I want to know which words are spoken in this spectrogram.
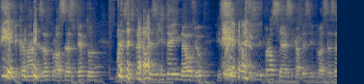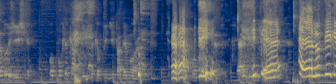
Fica analisando o processo o tempo todo. Mas isso não é cabeça de TI, não, viu? Isso aí é cabeça de processo. E cabeça de processo é logística. Pô, por que, que a pizza que eu pedi tá demorando? É, é, não fica.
